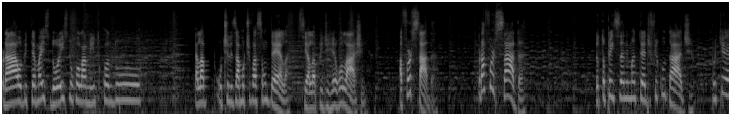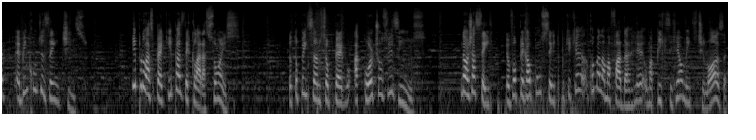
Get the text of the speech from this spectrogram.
para obter mais dois no rolamento quando ela utilizar a motivação dela, se ela pedir rerolagem. A forçada. Para forçada, eu tô pensando em manter a dificuldade. Porque é, é bem condizente isso. E pro aspecto. E pras declarações. Eu tô pensando se eu pego a corte ou os vizinhos. Não, já sei. Eu vou pegar o conceito. Porque que, como ela é uma fada, uma pixie realmente estilosa,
